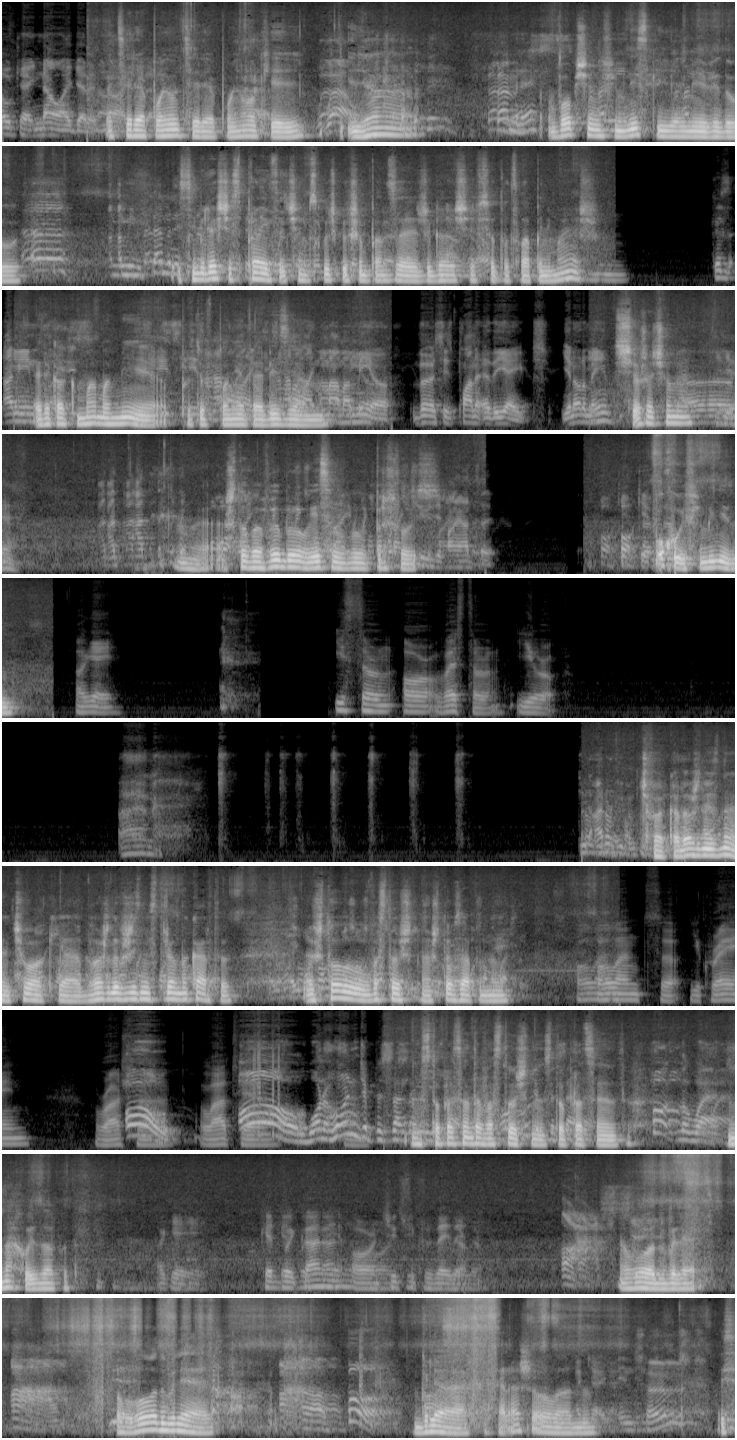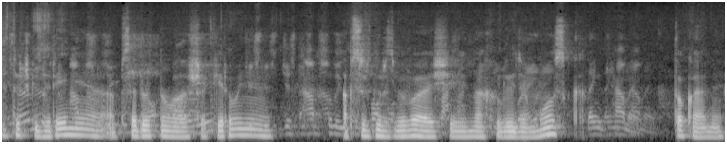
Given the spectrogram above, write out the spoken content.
okay, now I get it. А Теперь я понял, теперь я понял, окей. Я, в общем, феминистки я имею в виду. С ними легче справиться, чем с кучкой шимпанзе, сжигающей все дотла, понимаешь? Это как мама Мия против планеты обезьян. Mean? Сейчас о чем я? Э, Что бы я выбрал, если бы пришлось? Похуй, феминизм. Okay. Eastern or Western Europe? Um. Чувак, я даже не знаю, чувак, я дважды в жизни стрел на карту. Что восточное, что западное? Poland, uh, Ukraine, Russia, Oh! Latvia. Oh, 100% Сто процентов восточное, сто процентов. Нахуй запад. Okay. Catboy Kami or Gypsy Crusader? Вот, блядь. Вот, блядь. Бля, хорошо, ладно. Если с точки зрения абсолютного шокирования, абсолютно разбивающий нахуй людям мозг, то Ками.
